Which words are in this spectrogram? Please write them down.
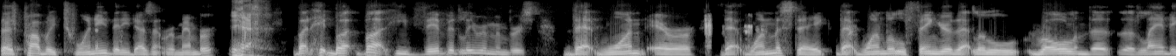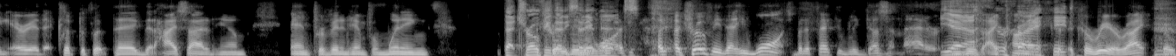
there's probably 20 that he doesn't remember. Yeah. But he, but but he vividly remembers that one error, that one mistake, that one little finger, that little roll in the, the landing area that clipped the foot peg that high sided him and prevented him from winning that trophy, that he said he wants. A, a, a, trophy that he wants, but effectively doesn't matter. Yeah, his iconic right. career, right? So,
